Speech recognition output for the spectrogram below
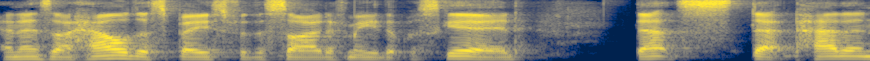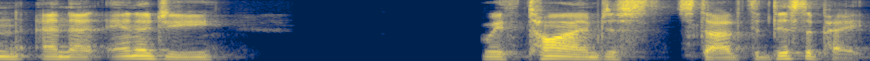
And as I held a space for the side of me that was scared that's that pattern and that energy with time just started to dissipate.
